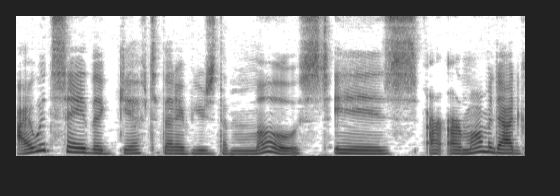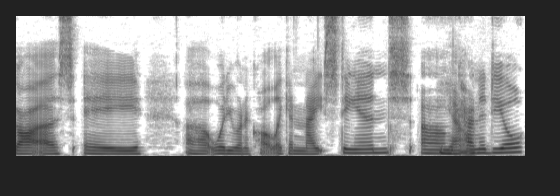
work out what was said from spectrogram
I would say the gift that I've used the most is our, our mom and dad got us a uh, what do you want to call it? Like a nightstand um, Yeah. kind of deal.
